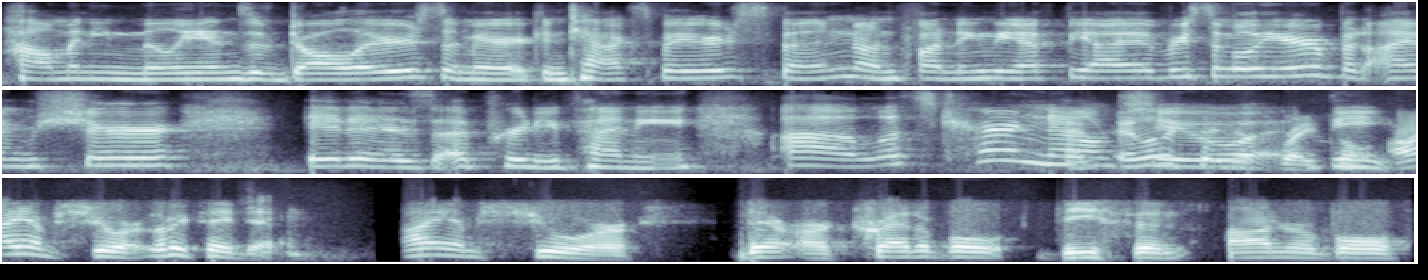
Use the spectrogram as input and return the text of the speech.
how many millions of dollars American taxpayers spend on funding the FBI every single year, but I'm sure it is a pretty penny. Uh, let's turn now and, and to this, the. I am sure, let me say this I am sure there are credible, decent, honorable,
